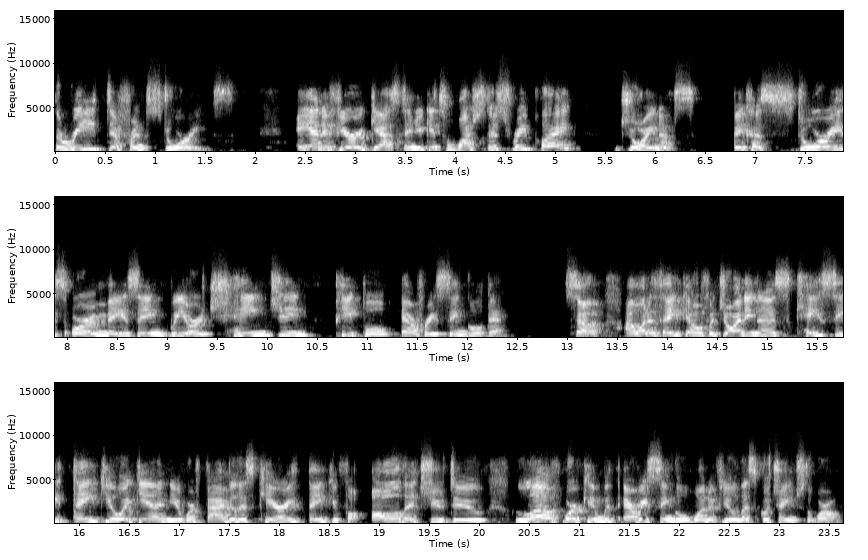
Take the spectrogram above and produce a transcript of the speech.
three different stories. And if you're a guest and you get to watch this replay, join us because stories are amazing. We are changing people every single day. So I want to thank y'all for joining us. Casey, thank you again. You were fabulous, Carrie. Thank you for all that you do. Love working with every single one of you. Let's go change the world.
